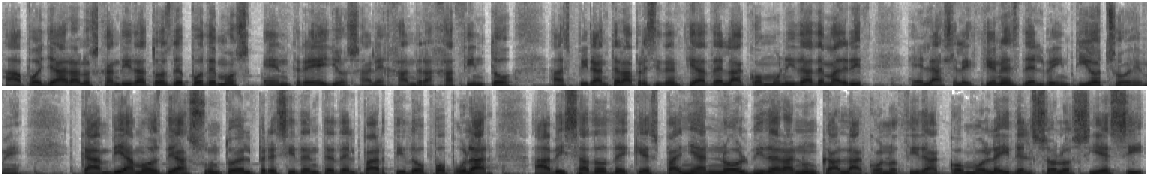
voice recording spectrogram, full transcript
a apoyar a los candidatos de Podemos, entre ellos Alejandra Jacinto, aspirante a la presidencia de la Comunidad de Madrid en las elecciones del 28M. Cambiamos de asunto. El presidente del Partido Popular ha avisado de que España no olvidará nunca la conocida como ley del solo si es sí,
